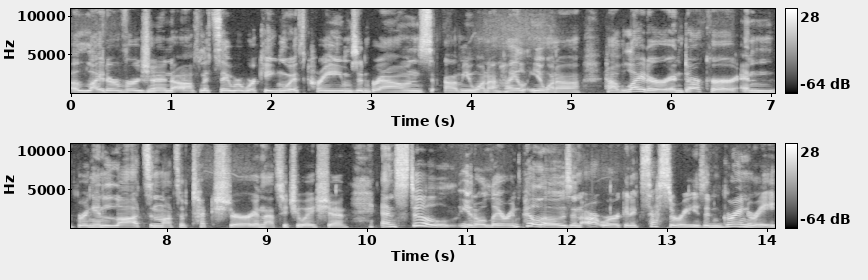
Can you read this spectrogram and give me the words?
a lighter version of, let's say we're working with creams and browns. Um, you want to you want to have lighter and darker and bring in lots and lots of texture in that situation, and still you know layer in pillows and artwork and accessories and greenery.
